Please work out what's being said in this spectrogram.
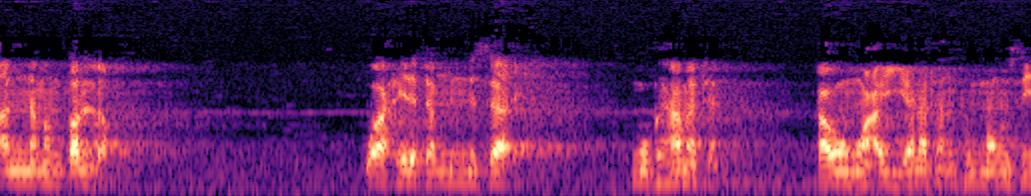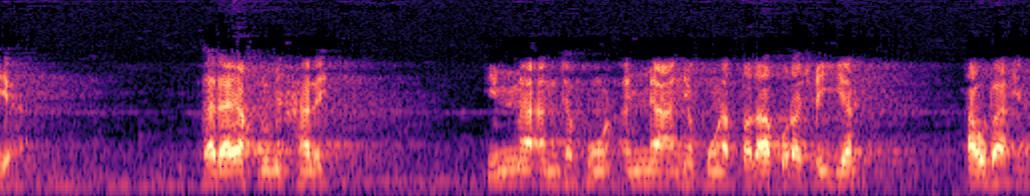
أن من طلق واحدة من نسائه مبهمة أو معينة ثم أنسيها فلا يخلو من حالين. إما أن تكون إما أن يكون الطلاق رجعيا أو بائنا.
